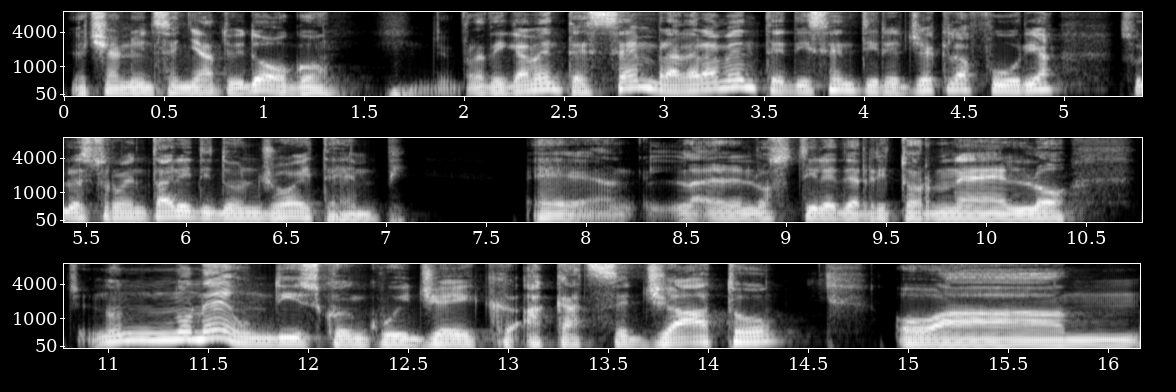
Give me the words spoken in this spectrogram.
eh, ci hanno insegnato i Dogo. Praticamente sembra veramente di sentire Jack La Furia sulle strumentali di Don Joe ai tempi. E lo stile del ritornello. Cioè, non, non è un disco in cui Jake ha cazzeggiato o ha, mm,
